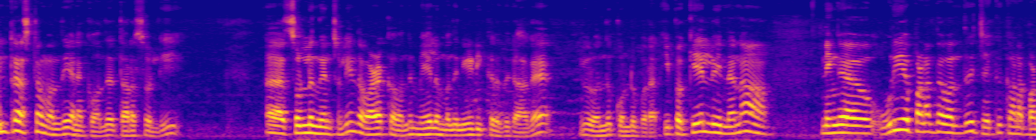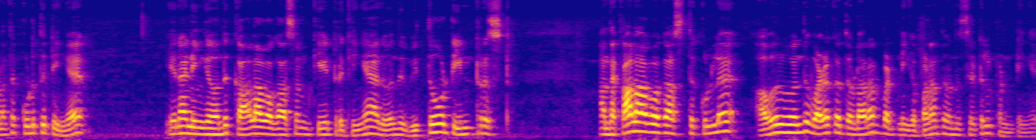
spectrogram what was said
இன்ட்ரெஸ்ட்டும் வந்து எனக்கு வந்து தர சொல்லி சொல்லுங்கன்னு சொல்லி இந்த வழக்கை வந்து மேலும் வந்து நீடிக்கிறதுக்காக இவர் வந்து கொண்டு போகிறார் இப்போ கேள்வி என்னென்னா நீங்கள் உரிய பணத்தை வந்து செக்குக்கான பணத்தை கொடுத்துட்டீங்க. ஏன்னா நீங்கள் வந்து கால அவகாசம் கேட்டிருக்கீங்க. அது வந்து வித்தவுட் இன்ட்ரெஸ்ட் அந்த கால அவகாசத்துக்குள்ளே அவர் வந்து வழக்கை தொடரார் பட் நீங்கள் பணத்தை வந்து செட்டில் பண்ணிட்டீங்க.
